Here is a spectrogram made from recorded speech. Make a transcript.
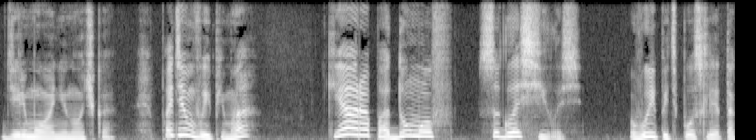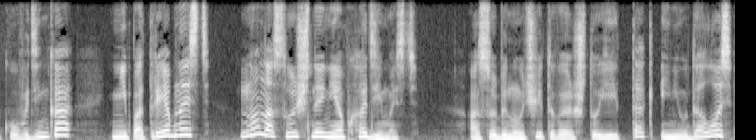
Дерьмо, одиночка. Пойдем выпьем, а? Киара, подумав, согласилась. Выпить после такого денька — не потребность, но насущная необходимость. Особенно учитывая, что ей так и не удалось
